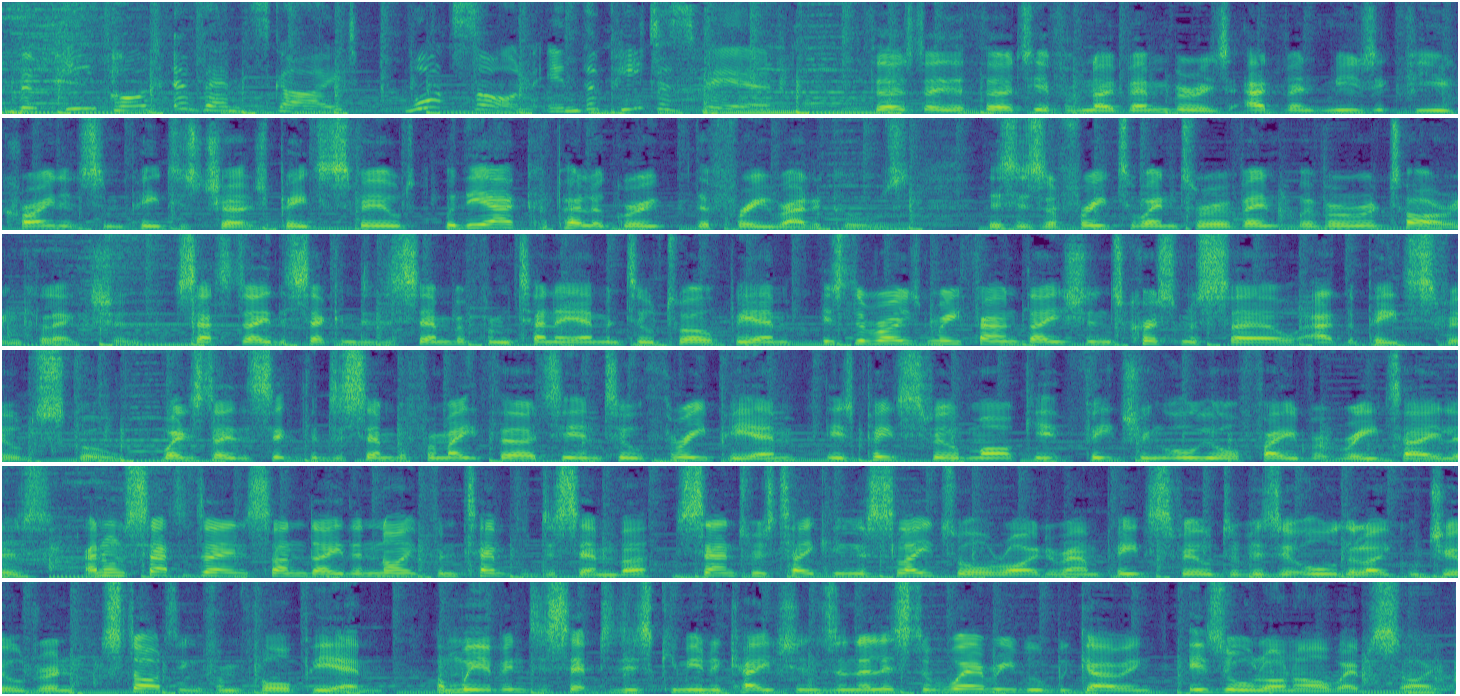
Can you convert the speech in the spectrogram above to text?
The P pod Events Guide. What's on in the Petersphere? Thursday, the 30th of November, is Advent Music for Ukraine at St Peter's Church, Petersfield, with the a cappella group The Free Radicals. This is a free to enter event with a retiring collection. Saturday, the 2nd of December, from 10am until 12pm, is the Rosemary Foundation's Christmas sale at the Petersfield School. Wednesday, the 6th of December, from 8.30 until 3pm, is Petersfield Market featuring all your favourite retailers. And on Saturday and Sunday, the 9th and 10th of December, Santa is taking a sleigh tour ride around Petersfield to visit all the local children, starting from 4pm. And we have intercepted his communications, and a list of where he will be going is all on our website.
